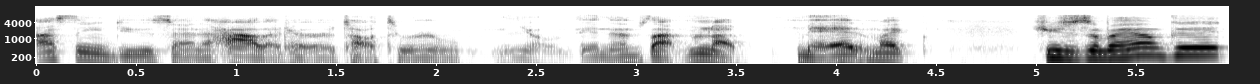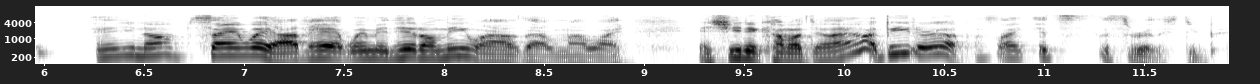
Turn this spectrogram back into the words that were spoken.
I seen dudes trying to holler at her, or talk to her, you know, and I'm like, I'm not mad. I'm like, she's just like, I'm good. And you know, same way. I've had women hit on me while I was out with my wife, and she didn't come up there like, oh, I beat her up. It's like it's it's really stupid.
